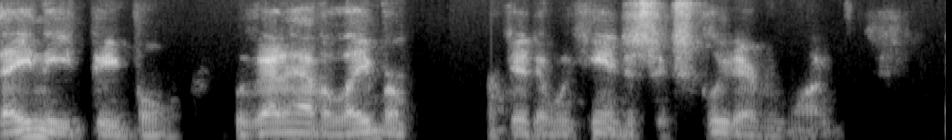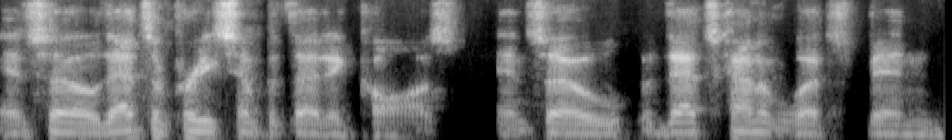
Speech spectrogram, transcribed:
They need people. We've got to have a labor market, and we can't just exclude everyone. And so that's a pretty sympathetic cause. And so that's kind of what's been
